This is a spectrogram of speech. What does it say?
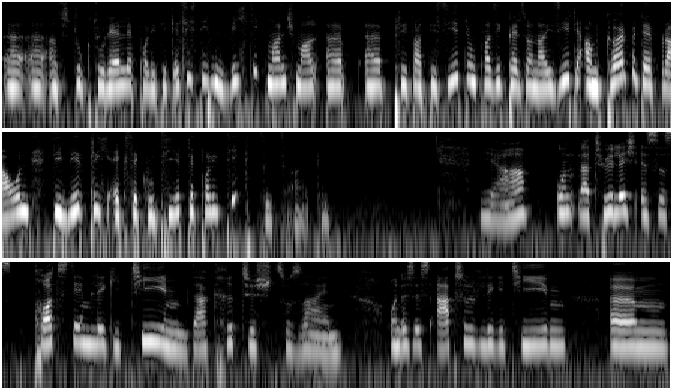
äh, äh, als strukturelle Politik, es ist eben wichtig, manchmal äh, äh, privatisierte und quasi personalisierte am Körper der Frauen die wirklich exekutierte Politik zu zeigen. Ja, und natürlich ist es trotzdem legitim, da kritisch zu sein. Und es ist absolut legitim, ähm,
